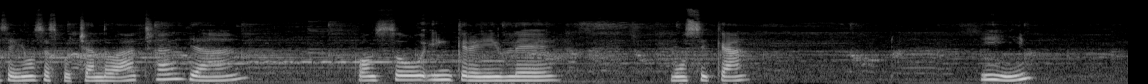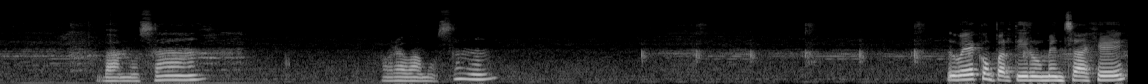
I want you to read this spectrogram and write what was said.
Seguimos escuchando a Chayanne con su increíble música. Y vamos a... Ahora vamos a... Les voy a compartir un mensaje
